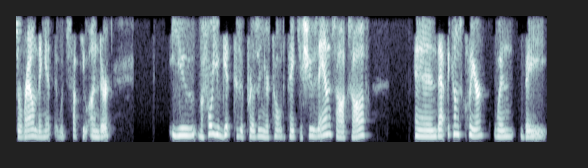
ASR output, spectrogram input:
surrounding it that would suck you under. You before you get to the prison, you're told to take your shoes and socks off, and that becomes clear when they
